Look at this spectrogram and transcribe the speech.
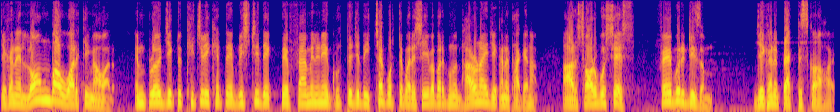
যেখানে লম্বা ওয়ার্কিং আওয়ার এমপ্লয়ের যে একটু খিচুড়ি খেতে, বৃষ্টি দেখতে ফ্যামিলি নিয়ে ঘুরতে যদি ইচ্ছা করতে পারে, সেই ব্যাপারে কোনো ধারণাই যেখানে থাকে না। আর সর্বশেষ ফেভারিটিজম যেখানে প্র্যাকটিস করা হয়।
